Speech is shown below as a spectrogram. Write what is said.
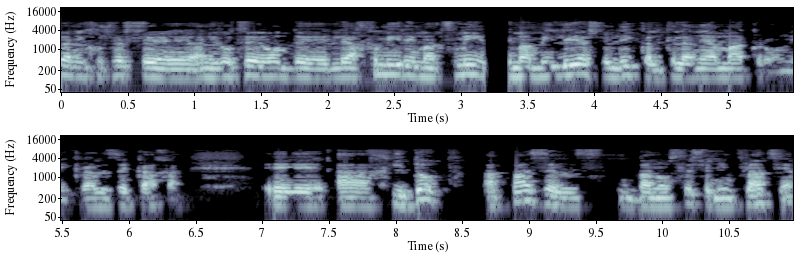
ואני חושב שאני רוצה עוד אה, להחמיר עם עצמי, עם המיליה שלי, כלכלני המקרו, נקרא לזה ככה. אה, החידות, הפאזלס בנושא של אינפלציה,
